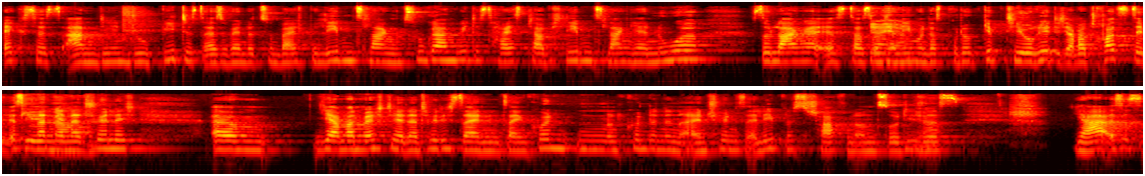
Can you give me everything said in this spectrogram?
Access an, den du bietest. Also wenn du zum Beispiel lebenslangen Zugang bietest, heißt, glaube ich, lebenslang ja nur, solange es das ja, Unternehmen ja. und das Produkt gibt, theoretisch. Aber trotzdem ist genau. man ja genau. natürlich, ähm, ja, man möchte ja natürlich seinen, seinen Kunden und Kundinnen ein schönes Erlebnis schaffen und so dieses, ja, ja es ist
